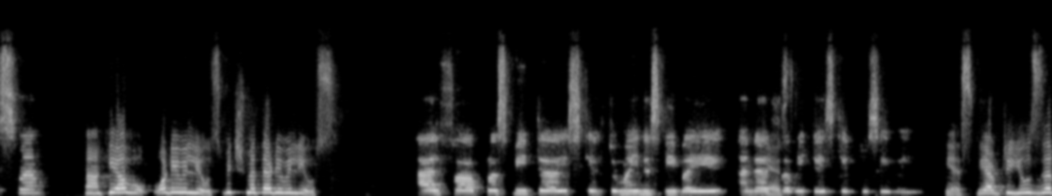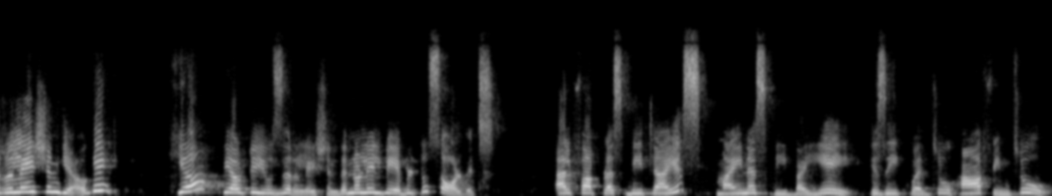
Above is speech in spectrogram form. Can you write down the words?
Yes, ma'am. Uh, here, what you will use? Which method you will use? Alpha plus beta is equal to minus b by a and alpha Yes. beta is equal to c by a. Yes, we have to use the relation here. Okay. Here we have to use the relation. Then only we'll be able to solve it. Alpha plus beta is minus b by a is equal to half into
